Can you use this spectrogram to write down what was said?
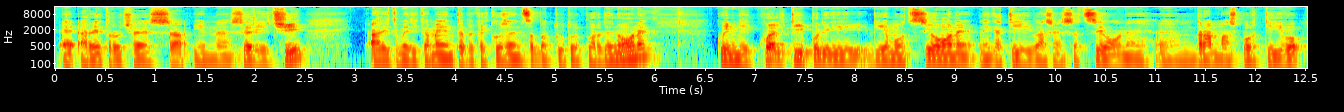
è retrocessa in Serie C, aritmeticamente perché il Cosenza ha battuto il Pordenone quindi quel tipo di, di emozione negativa, sensazione, eh, un dramma sportivo,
